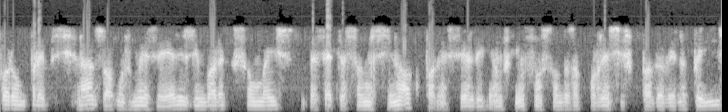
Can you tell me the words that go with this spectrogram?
foram pré-posicionados alguns meios aéreos, embora que são meios de afetação nacional, que podem ser, digamos que em função das ocorrências que pode haver no país,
